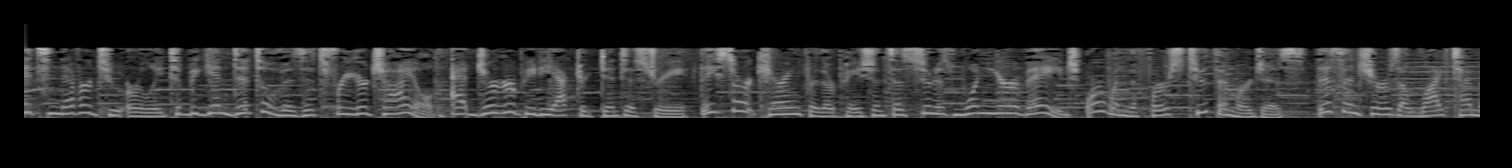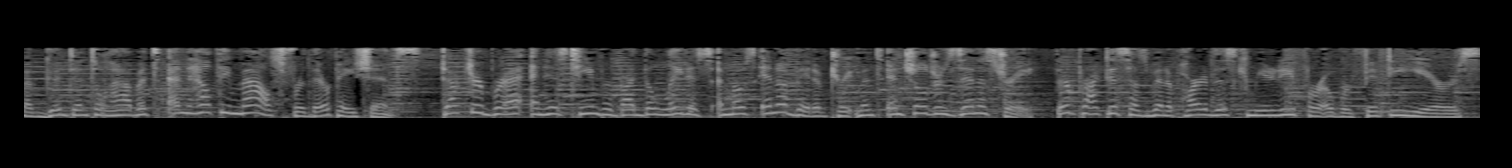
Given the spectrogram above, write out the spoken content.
It's never too early to begin dental visits for your child. At Jurger Pediatric Dentistry, they start caring for their patients as soon as one year of age or when the first tooth emerges. This ensures a lifetime of good dental habits and healthy mouths for their patients. Dr. Brett and his team provide the latest and most innovative treatments in children's dentistry. Their practice has been a part of this community for over 50 years.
